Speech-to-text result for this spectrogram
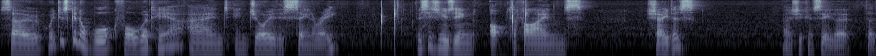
So we're just going to walk forward here and enjoy this scenery. This is using Optifine's shaders. As you can see, the, the,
